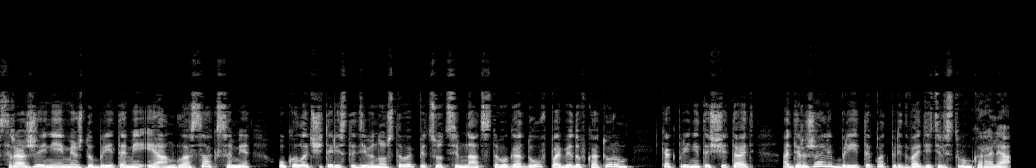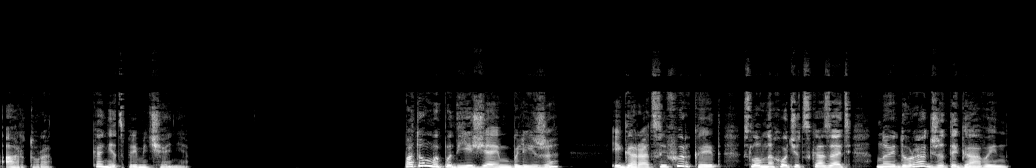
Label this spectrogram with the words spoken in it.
Сражение между бритами и англосаксами около 490-517 годов, победу в котором, как принято считать, одержали бриты под предводительством короля Артура. Конец примечания. Потом мы подъезжаем ближе, и Гораций фыркает, словно хочет сказать «Ну и дурак же ты, Гавейн!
